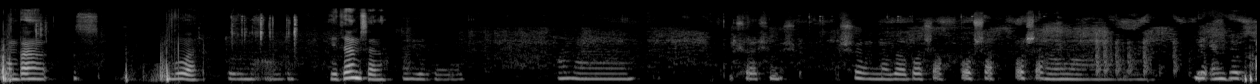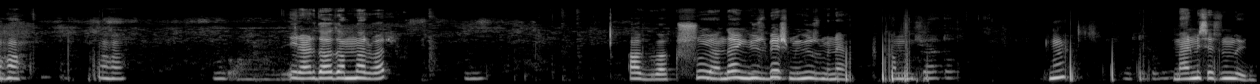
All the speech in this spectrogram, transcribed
Kompas bu var. Durumu aldım. Yeter mi sana? Yeter. Tamam. Şöyle şunu şu. Şunu da boşalt, boşalt, boşalt. Tamam. Bir M4 Aha. Aha. İleride adamlar var. Abi bak şu yönden 105 mi 100 mü ne? Tamam. Atabilir Mermi sesini duydum.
